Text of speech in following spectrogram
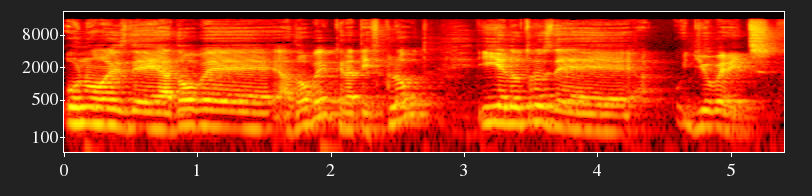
uno es de Adobe, Adobe Creative Cloud y el otro es de Uber Eats.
